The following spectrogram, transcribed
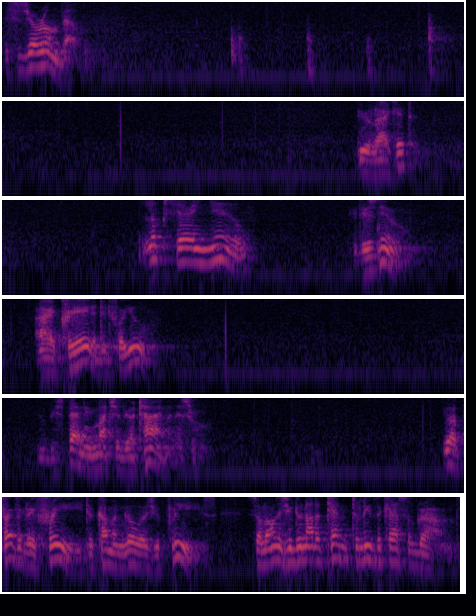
This is your room, Belle. Do you like it? It looks very new. It is new. I created it for you. You'll be spending much of your time in this room. You are perfectly free to come and go as you please, so long as you do not attempt to leave the castle grounds.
